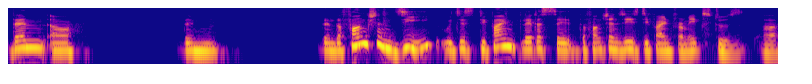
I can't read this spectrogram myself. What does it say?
then uh, then then the function z which is defined let us say the function z is defined from x to uh,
